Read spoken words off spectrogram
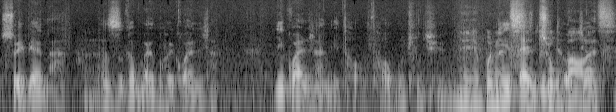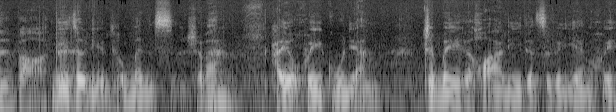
随便拿，但是个门会关上。一关上，你逃逃不出去。你不能吃珠宝来吃饱，你这里头闷死是吧？还有灰姑娘，这么一个华丽的这个宴会，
